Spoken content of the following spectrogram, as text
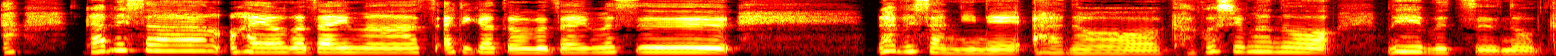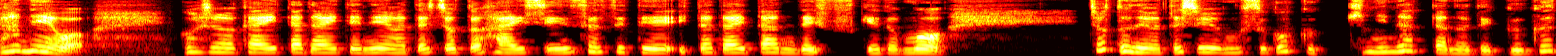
あ、ラベさん、おはようございます。ありがとうございます。ラベさんにね、あの、鹿児島の名物のガネをご紹介いただいてね、私ちょっと配信させていただいたんですけども、ちょっとね、私もすごく気になったのでググっ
